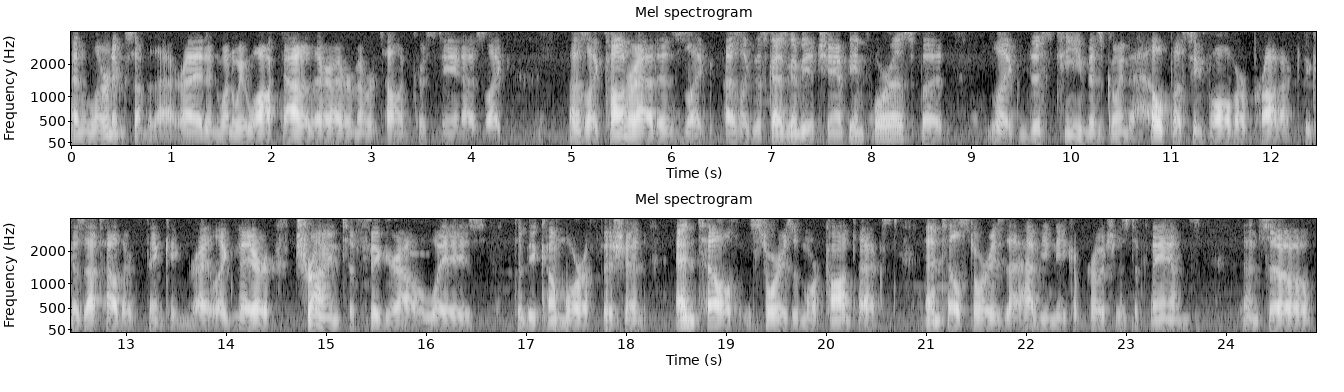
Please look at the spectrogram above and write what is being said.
and learning some of that, right? And when we walked out of there, I remember telling Christine, I was like, I was like, Conrad is like, I was like, this guy's going to be a champion for us, but like this team is going to help us evolve our product because that's how they're thinking, right? Like they're trying to figure out ways to become more efficient and tell stories with more context and tell stories that have unique approaches to fans. And so,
